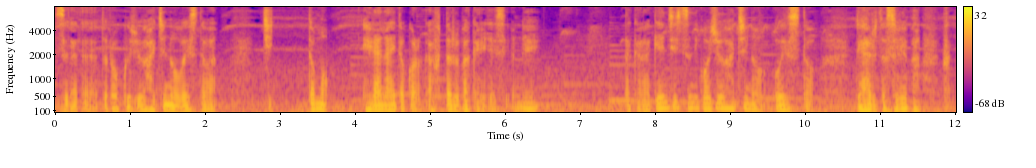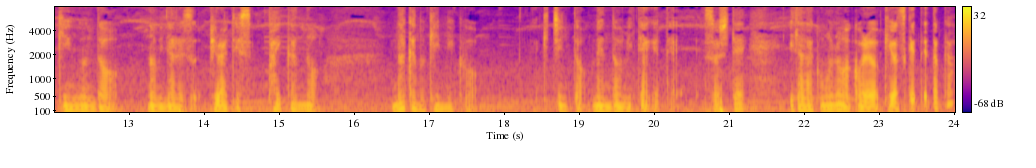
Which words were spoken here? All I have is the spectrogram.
姿だと68のウエストはちっとも減らないどころか太るばかりですよね。だから現実に58のウエストであるとすれば腹筋運動のみならずピラティス体幹の中の筋肉をきちんと面倒を見てあげてそしていただくものはこれを気をつけてとか。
